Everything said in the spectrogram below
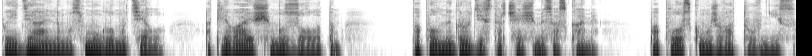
по идеальному смуглому телу, отливающему золотом, по полной груди с торчащими сосками — по плоскому животу вниз.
